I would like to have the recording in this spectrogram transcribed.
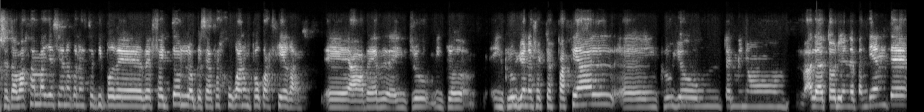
se trabaja en Bayesiano con este tipo de, efectos, lo que se hace es jugar un poco a ciegas. Eh, a ver, incluyo un efecto espacial, eh, incluyo un término aleatorio independiente,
